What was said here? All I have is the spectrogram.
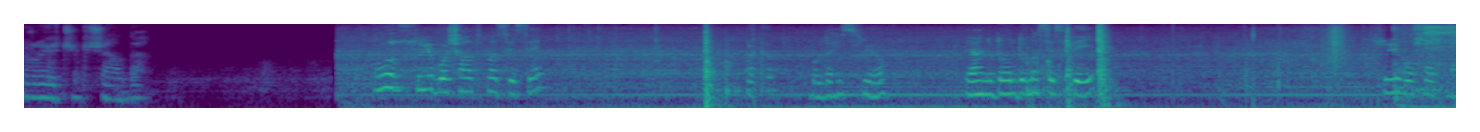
Duruluyor çünkü şu anda. Bu suyu boşaltma sesi. Bakın burada hiç su yok. Yani doldurma sesi değil. Suyu boşaltma.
